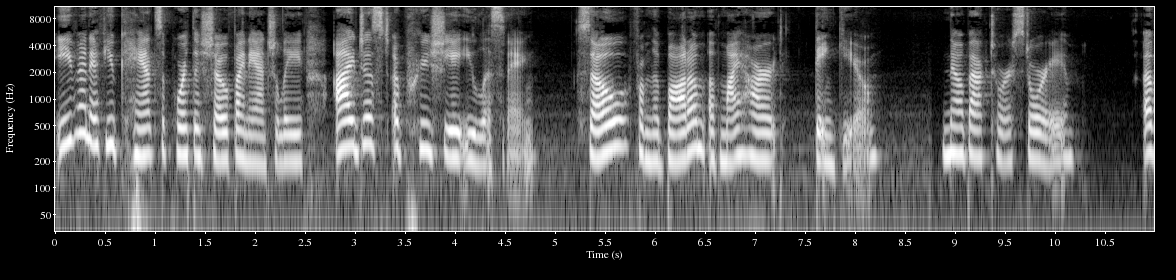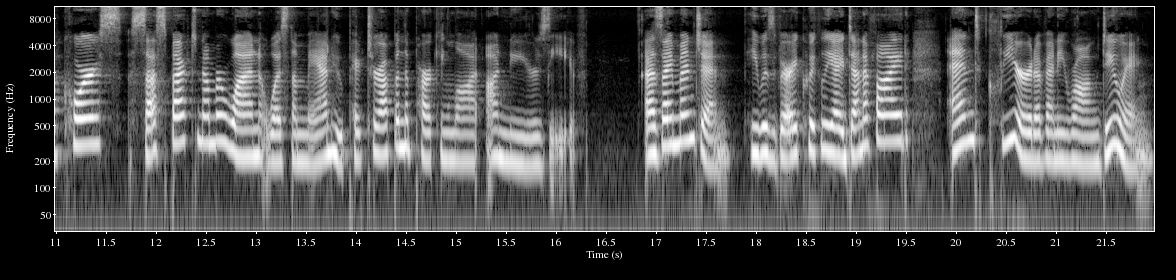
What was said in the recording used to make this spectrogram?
Even if you can't support the show financially, I just appreciate you listening. So, from the bottom of my heart, thank you. Now back to our story. Of course, suspect number one was the man who picked her up in the parking lot on New Year's Eve. As I mentioned, he was very quickly identified and cleared of any wrongdoing,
